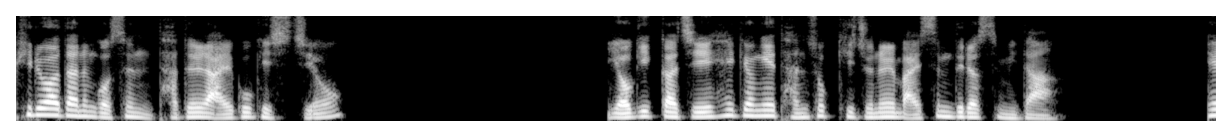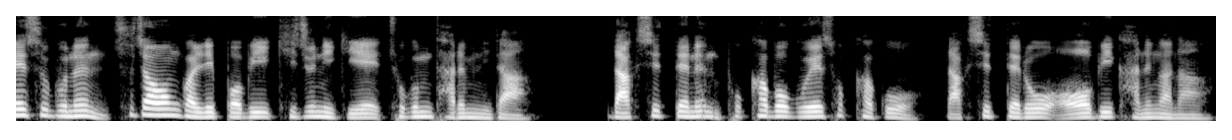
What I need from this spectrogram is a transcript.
필요하다는 것은 다들 알고 계시지요? 여기까지 해경의 단속 기준을 말씀드렸습니다. 해수부는 수자원관리법이 기준이기에 조금 다릅니다. 낚싯대는 복합어구에 속하고 낚싯대로 어업이 가능하나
